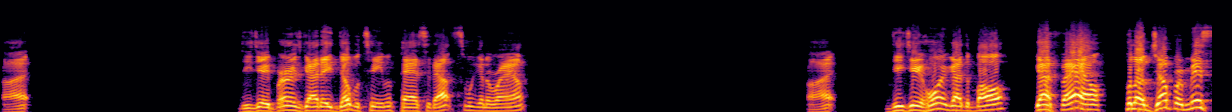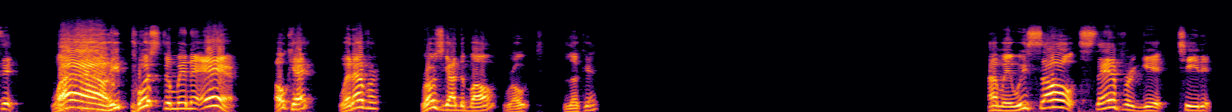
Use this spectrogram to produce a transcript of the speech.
All right. DJ Burns got a double team and pass it out, swinging around. All right. DJ Horne got the ball, got foul, pull up jumper, missed it. Wow, he pushed him in the air. Okay, whatever. Roach got the ball. Roach looking. I mean, we saw Stanford get cheated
